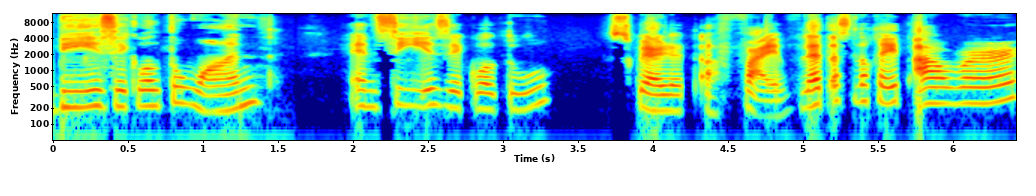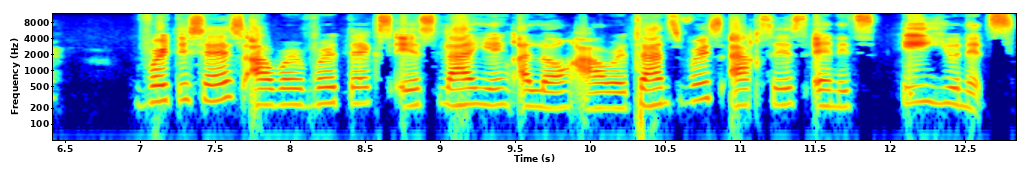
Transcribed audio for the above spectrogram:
B is equal to 1, and C is equal to square root of 5. Let us locate our vertices. Our vertex is lying along our transverse axis and it's A units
